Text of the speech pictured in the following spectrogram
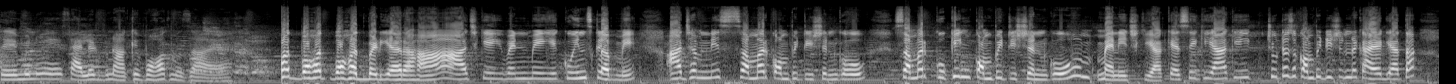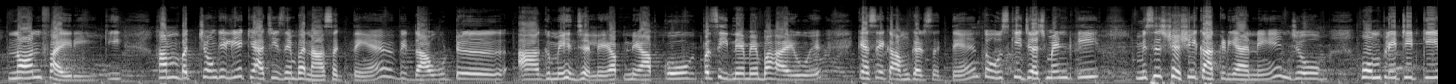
ਤੇ ਮੈਨੂੰ ਇਹ ਸੈਲਡ ਬਣਾ ਕੇ ਬਹੁਤ ਮਜ਼ਾ ਆਇਆ बहुत बहुत बहुत बढ़िया रहा। आज के इवेंट में, ये क्वींस क्लब में, आज हमने समर कंपटीशन को समर कुकिंग कंपटीशन को मैनेज किया। कैसे किया कि एक छोटा सा कंपटीशन रखाया गया था नॉन फायरी कि हम बच्चों के लिए क्या चीज़ें बना सकते हैं विदाउट आग में जले, अपने आप को पसीने में बहाए हुए कैसे काम कर सकते हैं। तो उसकी जजमेंट की मिसिस शशि काकड़िया ने, जो होम प्लेटेड की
